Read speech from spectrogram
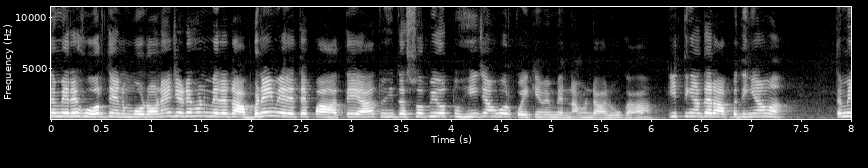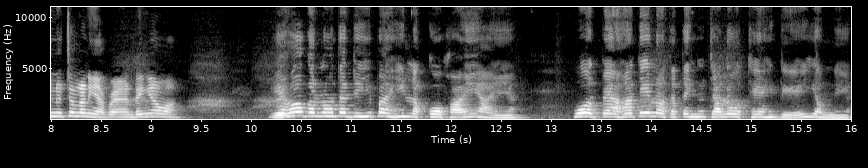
ਤੇ ਮੇਰੇ ਹੋਰ ਦਿਨ ਮੋੜ ਆਉਣੇ ਜਿਹੜੇ ਹੁਣ ਮੇਰੇ ਰੱਬ ਨੇ ਹੀ ਮੇਰੇ ਤੇ ਪਾਤੇ ਆ। ਤੁਸੀਂ ਦੱਸੋ ਵੀ ਉਹ ਤੁਸੀਂ ਜਾਂ ਹੋਰ ਕੋਈ ਕਿਵੇਂ ਮੇਰੇ ਨਾਲ ਵੰਡਾ ਲੂਗਾ ਕੀਤੀਆਂ ਤੇ ਰੱਬ ਦੀਆਂ ਵਾ। ਤੇ ਮੈਨੂੰ ਝੱਲਣੀਆਂ ਪੈਣ ਡਈਆਂ ਵਾ। ਇਹੋ ਗੱਲੋਂ ਤੇ ਦੀਪ ਅਸੀਂ ਲੱਕੋ ਫਾਏ ਆਏ ਆ। ਹੋਰ ਪੈਸਾ ਤੇ ਤਾਂ ਤੈਨੂੰ ਚੱਲ ਉੱਥੇ ਅਸੀਂ ਦੇ ਹੀ ਆਉਂਦੇ ਆ।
